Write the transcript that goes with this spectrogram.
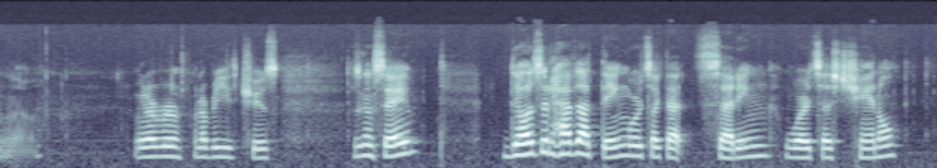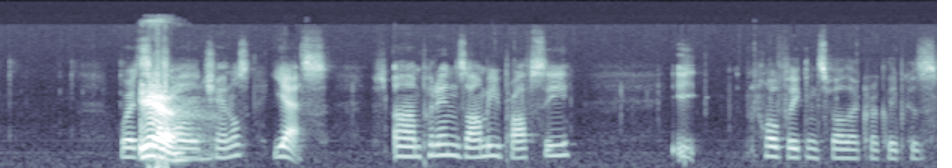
No. Whatever, whatever you choose. I was gonna say, does it have that thing where it's like that setting where it says channel? Where it says Yeah. all the channels? Yes. Um, put in zombie prophecy. E- Hopefully you can spell that correctly because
